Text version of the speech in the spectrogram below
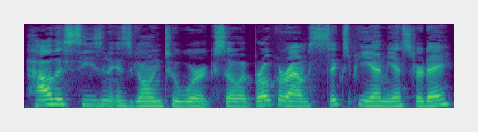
how this season is going to work. So, it broke around 6 p.m. yesterday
